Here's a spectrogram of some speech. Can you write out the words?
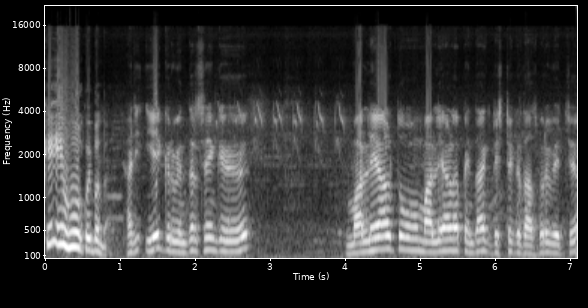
ਕਿ ਇਹ ਹੋਰ ਕੋਈ ਬੰਦਾ? ਹਾਂਜੀ ਇਹ ਗੁਰਵਿੰਦਰ ਸਿੰਘ ਮਾਲੇਵਾਲ ਤੋਂ ਮਾਲੇਵਾਲ ਪੈਂਦਾ ਡਿਸਟ੍ਰਿਕਟ ਗੁਰਦਾਸਪੁਰ ਵਿੱਚ।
